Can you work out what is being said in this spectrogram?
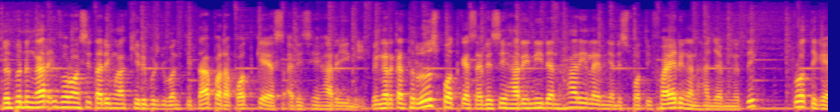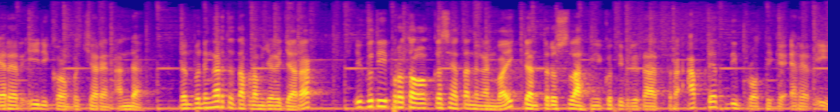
Dan pendengar informasi tadi mengakhiri perjumpaan kita pada podcast edisi hari ini. Dengarkan terus podcast edisi hari ini dan hari lainnya di Spotify dengan hanya mengetik Pro 3 RRI di kolom pencarian Anda. Dan pendengar tetaplah menjaga jarak, ikuti protokol kesehatan dengan baik dan teruslah mengikuti berita terupdate di Pro 3 RRI.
